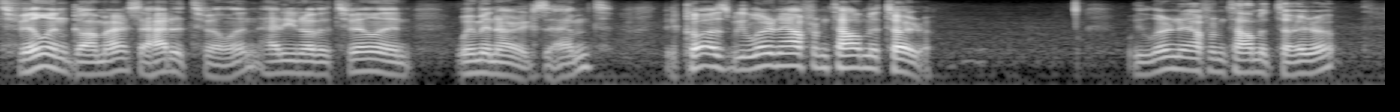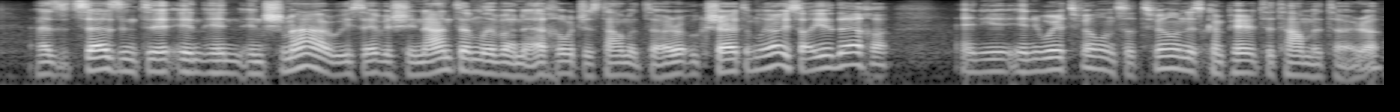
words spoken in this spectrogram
Tefillin gamar. So how did tefillin? How do you know that tefillin women are exempt? Because we learn now from Talmud Torah. We learn now from Talmud Torah as it says in in in, in Shema, we say v'shinantam livanecha, which is Talmud Torah, ukshartam liyois al yadecha, and you and you wear tefillin. So tefillin is compared to Talmud Torah.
